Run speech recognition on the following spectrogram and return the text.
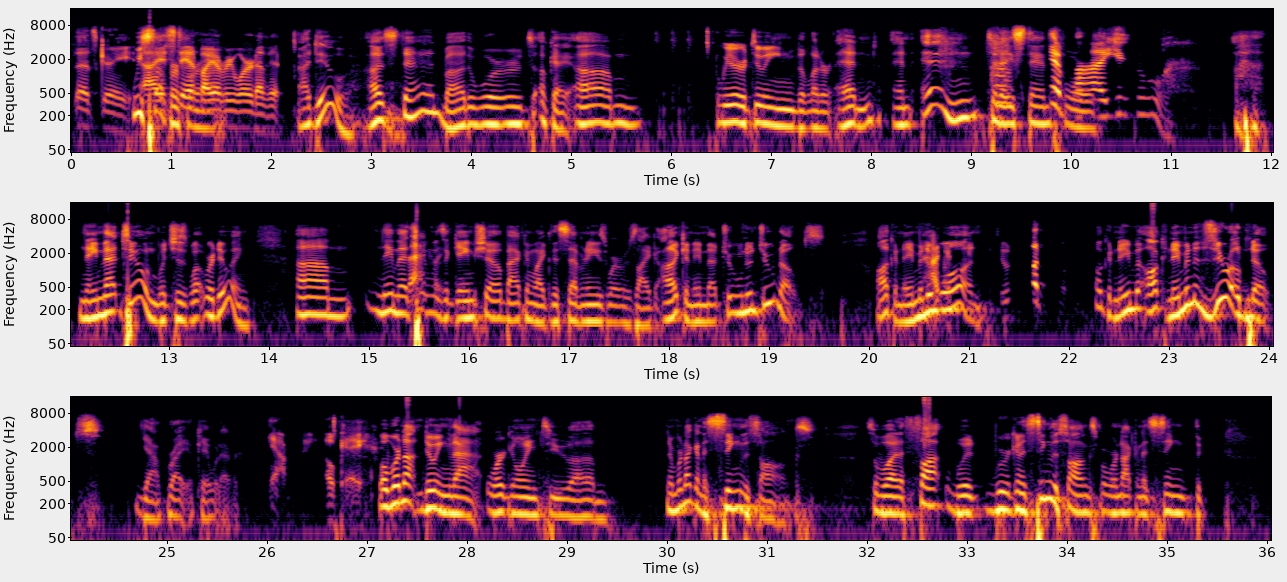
that's great. We I stand by our- every word of it. I do. I stand by the words. Okay. Um, we are doing the letter N, and N today stands Stand for by you. Name That Tune, which is what we're doing. Um, Name That Tune was a game show back in like the 70s where it was like, I can name that tune in two notes. I can name it in can- one. I can name it. I can name it in zero notes. Yeah, right. Okay, whatever. Yeah. Okay. Well, we're not doing that. We're going to, um, and we're not going to sing the songs. So what I thought would we're going to sing the songs, but we're not going to sing the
